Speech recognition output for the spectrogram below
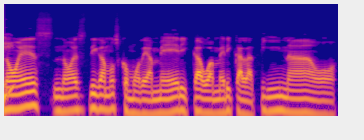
No es, no es, digamos, como de América o América Latina o,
